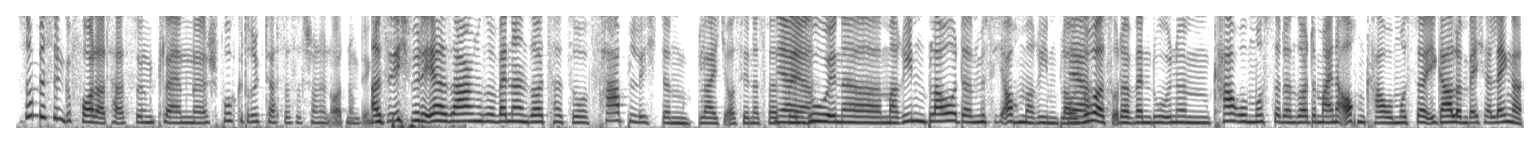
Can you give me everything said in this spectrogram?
so ein bisschen gefordert hast, so einen kleinen äh, Spruch gedrückt hast, das ist schon in Ordnung, denke ich. Also ich würde eher sagen, so wenn, dann soll es halt so farblich dann gleich aussehen. Das heißt, Ja, wenn ja. du in einer Marinenblau, dann müsste ich auch Marinenblau. Ja. Sowas. Oder wenn du in einem Karo-Muster, dann sollte meine auch ein Karo-Muster, egal in welcher Länge.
